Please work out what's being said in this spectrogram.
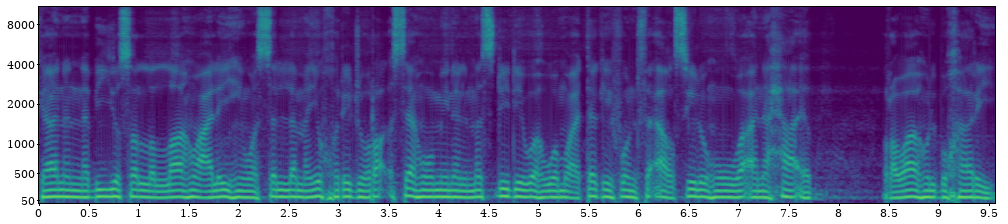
كان النبي صلى الله عليه وسلم يخرج رأسه من المسجد وهو معتكف فأغسله وأنا حائض. رواه البخاري.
